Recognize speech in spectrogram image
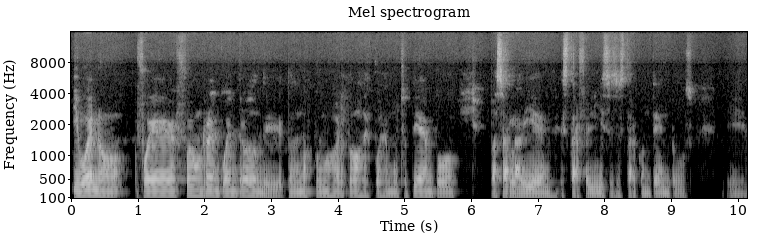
y bueno, fue, fue un reencuentro donde, donde nos pudimos ver todos después de mucho tiempo, pasarla bien, estar felices, estar contentos. Eh,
